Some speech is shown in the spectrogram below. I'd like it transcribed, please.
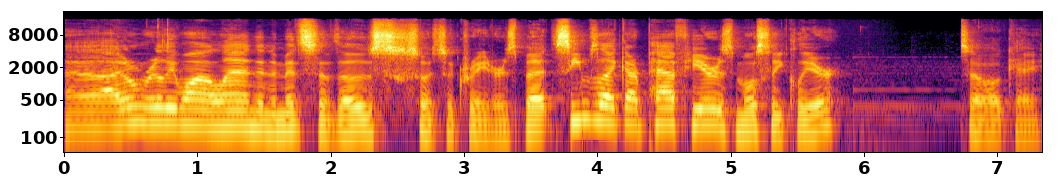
Uh, I don't really want to land in the midst of those sorts of craters, but seems like our path here is mostly clear. So, okay.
